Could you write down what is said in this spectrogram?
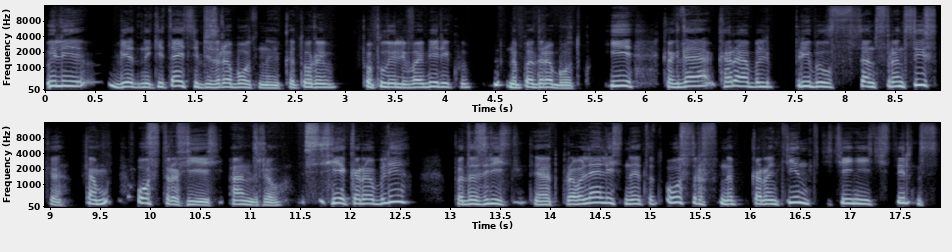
были бедные китайцы безработные, которые поплыли в Америку на подработку. И когда корабль прибыл в Сан-Франциско, там остров есть, Анджел, все корабли подозрительные отправлялись на этот остров на карантин в течение 14,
